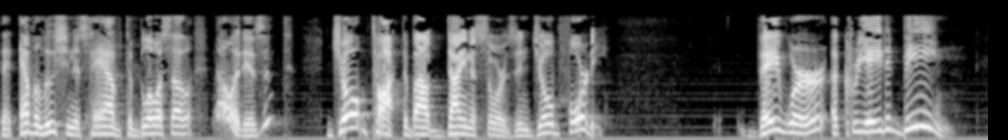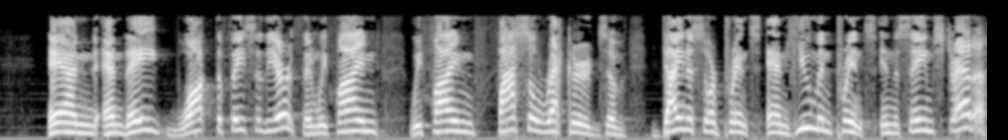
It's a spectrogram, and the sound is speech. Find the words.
that evolutionists have to blow us out. No, it isn't. Job talked about dinosaurs in Job 40. They were a created being. And and they walked the face of the earth and we find we find fossil records of dinosaur prints and human prints in the same strata.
